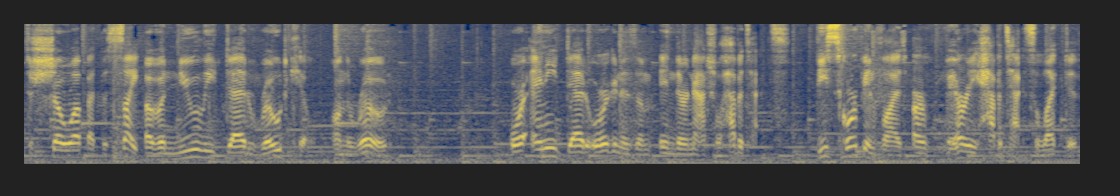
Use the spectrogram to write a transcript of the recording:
to show up at the site of a newly dead roadkill on the road or any dead organism in their natural habitats. These scorpion flies are very habitat selective.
